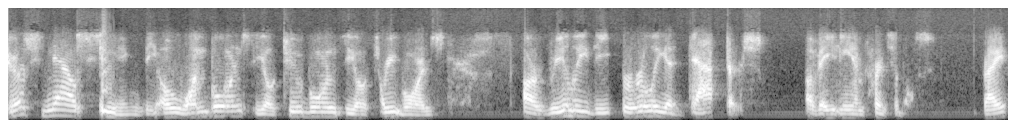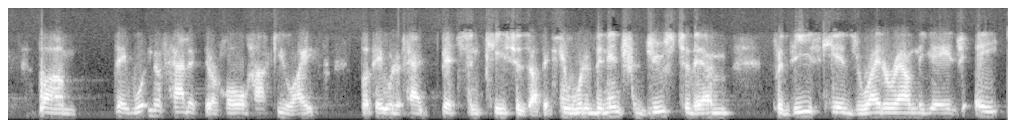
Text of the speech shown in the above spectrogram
just now seeing the 01 borns, the 02 borns, the 03 borns are really the early adapters of ADM principles, right? Um, they wouldn't have had it their whole hockey life, but they would have had bits and pieces of it and would have been introduced to them for these kids right around the age eight,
